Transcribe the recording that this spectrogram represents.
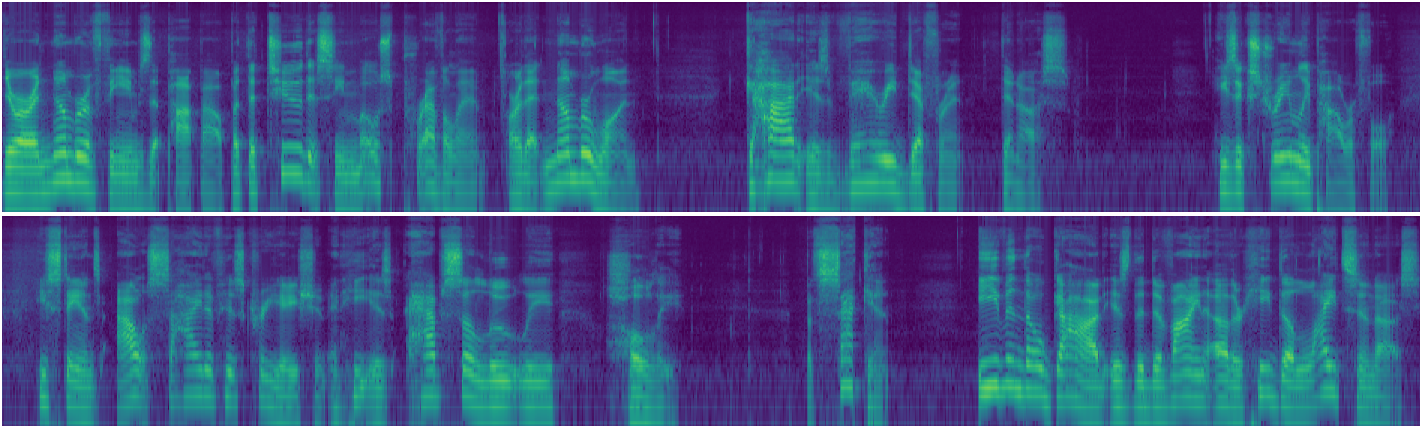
there are a number of themes that pop out, but the two that seem most prevalent are that number one, God is very different than us. He's extremely powerful. He stands outside of his creation and he is absolutely holy. But second, even though God is the divine other, He delights in us.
